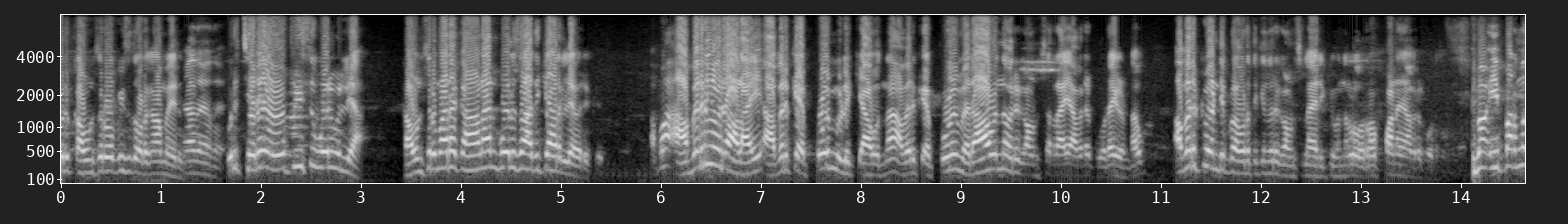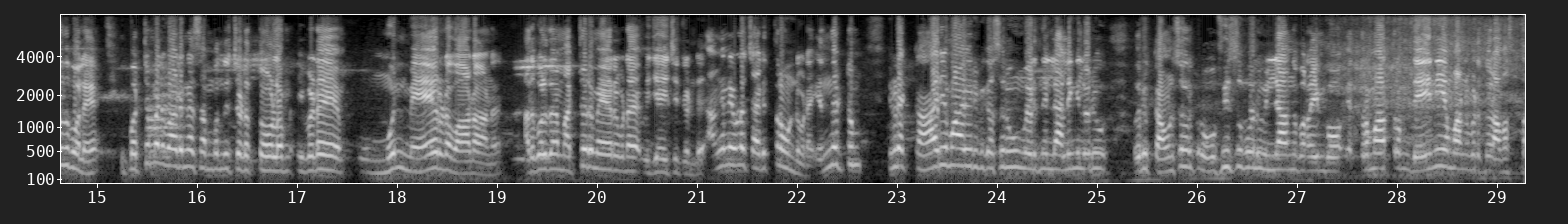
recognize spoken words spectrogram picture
ഒരു- കൗൺസിലർ ഓഫീസ് തുടങ്ങാമായിരുന്നു. ഒരു ചെറിയ ഓഫീസ് പോലും ഇല്ല. കൗൺസിലർമാരെ കാണാൻ പോലും സാധിക്കാറില്ല അവർക്ക്. അപ്പൊ അവരിൽ ഒരാളായി അവർക്ക് എപ്പോഴും വിളിക്കാവുന്ന അവർക്ക് എപ്പോഴും വരാവുന്ന ഒരു കൗൺസിലറായി അവരുടെ കൂടെ ഉണ്ടാവും അവർക്ക് വേണ്ടി പ്രവർത്തിക്കുന്ന ഒരു കൗൺസിൽ ആയിരിക്കും എന്നുള്ള ഉറപ്പാണ് ഞാൻ അവർ കൊടുക്കുന്നത്. ഇപ്പൊ ഈ പറഞ്ഞതുപോലെ പൊറ്റമ്മൽ വാർഡിനെ സംബന്ധിച്ചിടത്തോളം ഇവിടെ മുൻ മേയറുടെ വാർഡാണ്. അതുപോലെ തന്നെ മറ്റൊരു മേയർ ഇവിടെ വിജയിച്ചിട്ടുണ്ട്. അങ്ങനെയുള്ള ചരിത്രമുണ്ട് ഇവിടെ. എന്നിട്ടും ഇവിടെ കാര്യമായ ഒരു വികസനവും വരുന്നില്ല. അല്ലെങ്കിൽ ഒരു ഒരു കൗൺസിലർക്ക് ഓഫീസ് പോലും ഇല്ല എന്ന് പറയുമ്പോൾ എത്രമാത്രം ദയനീയമാണ് ഇവിടുത്തെ ഒരു അവസ്ഥ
